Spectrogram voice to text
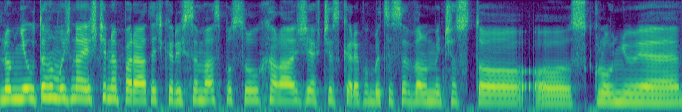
No mě u toho možná ještě napadá teď, když jsem vás poslouchala, že v České republice se velmi často skloňuje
